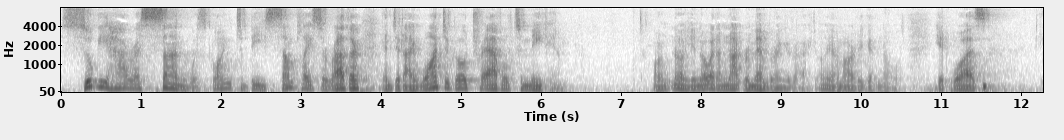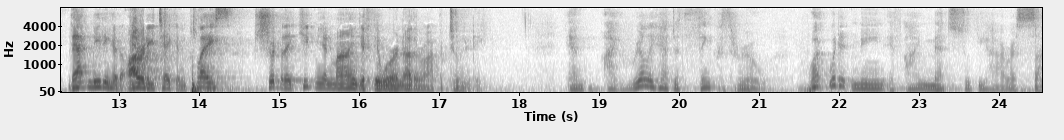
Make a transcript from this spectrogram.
Sugihara's son was going to be someplace or other, and did I want to go travel to meet him? Or, no, you know what? I'm not remembering it right. Oh, yeah, I'm already getting old. It was that meeting had already taken place. Should they keep me in mind if there were another opportunity? And I really had to think through what would it mean if I met Sugihara's son?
